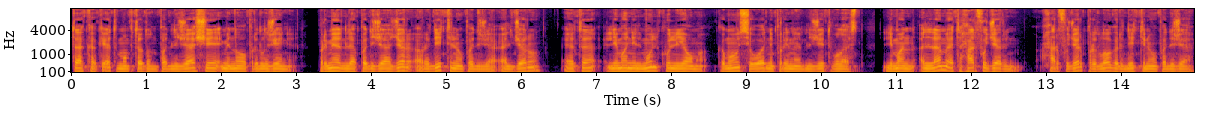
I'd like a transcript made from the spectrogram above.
Так как это муптадун, подлежащее именного предложения. Пример для падежа джар, родительного падежа аль-джару, это лиман иль мульку льома, кому сегодня принадлежит власть. Лиман аллам это харфу джарин, харфу джар предлог родительного падежа.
